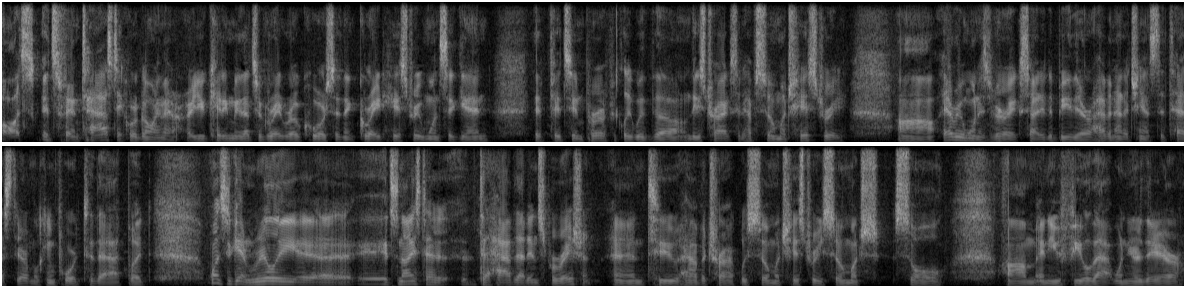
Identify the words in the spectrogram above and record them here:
Oh, it's it's fantastic. We're going there. Are you kidding me? That's a great road course. I think great history once again. It fits in perfectly with uh, these tracks that have so much history. Uh, everyone is very excited to be there. I haven't had a chance to test there. I'm looking forward to that. But once again, really, uh, it's nice to to have that inspiration and to have a track with so much history, so much soul, um, and you feel that when you're there.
